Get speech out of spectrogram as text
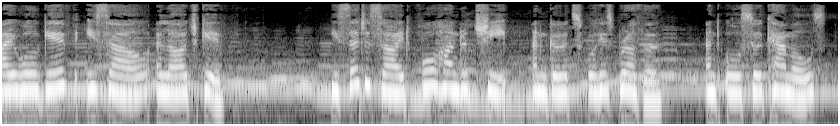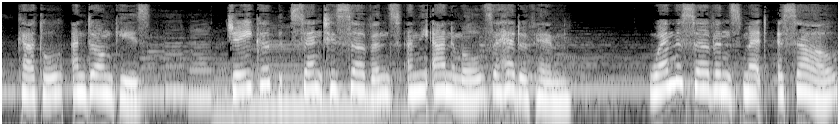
I will give Esau a large gift. He set aside 400 sheep and goats for his brother and also camels, cattle, and donkeys. Jacob sent his servants and the animals ahead of him. When the servants met Esau,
